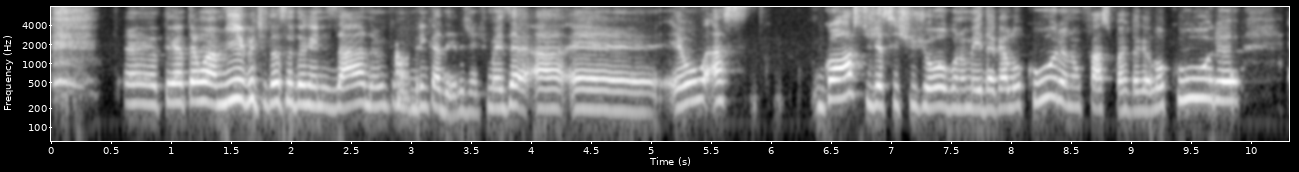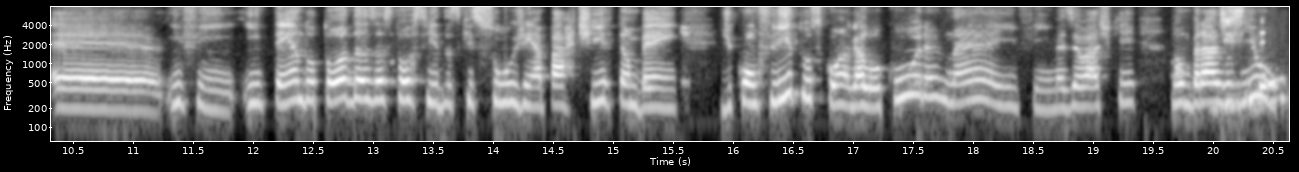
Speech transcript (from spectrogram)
é, eu tenho até um amigo de torcida organizada, brincadeira, gente, mas é, é eu as, gosto de assistir jogo no meio da galocura, não faço parte da galocura, é, enfim, entendo todas as torcidas que surgem a partir também de conflitos com a galocura, né? Enfim, mas eu acho que no Brasil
